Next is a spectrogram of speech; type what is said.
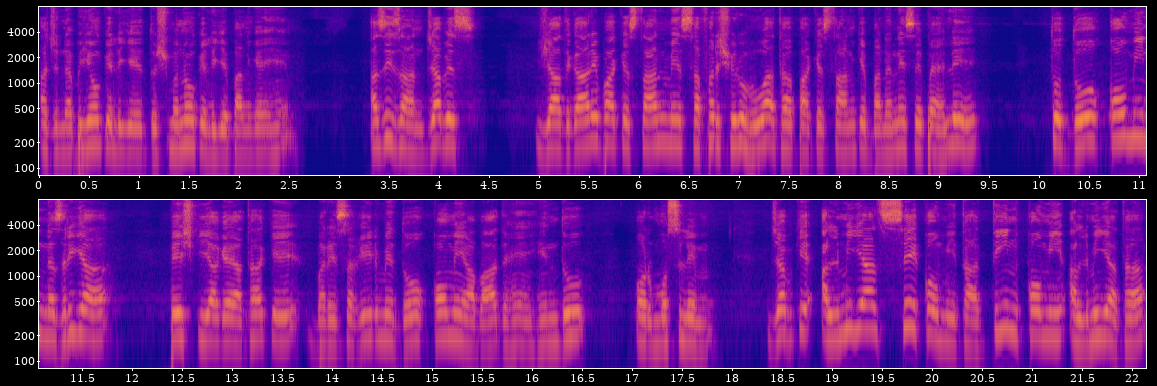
اجنبیوں کے لیے، دشمنوں کے لیے بن گئے ہیں۔ عزیزان، جب اس یادگار پاکستان میں سفر شروع ہوا تھا پاکستان کے بننے سے پہلے، تو دو قومی نظریہ پیش کیا گیا تھا کہ بر صغیر میں دو قومی آباد ہیں، ہندو اور مسلم۔ جبکہ المیہ سے قومی تھا، تین قومی المیہ تھا۔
